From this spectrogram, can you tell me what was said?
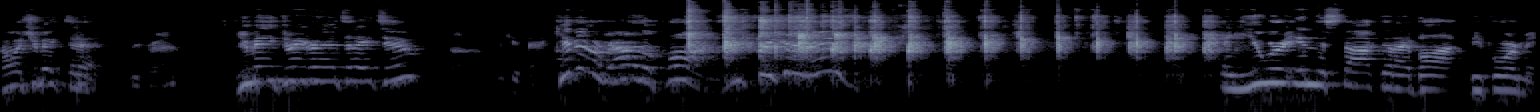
How much you make today? Three grand. You made three grand today too? Look at that. Give him a round of applause. He's freaking amazing. And you were in the stock that I bought before me.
